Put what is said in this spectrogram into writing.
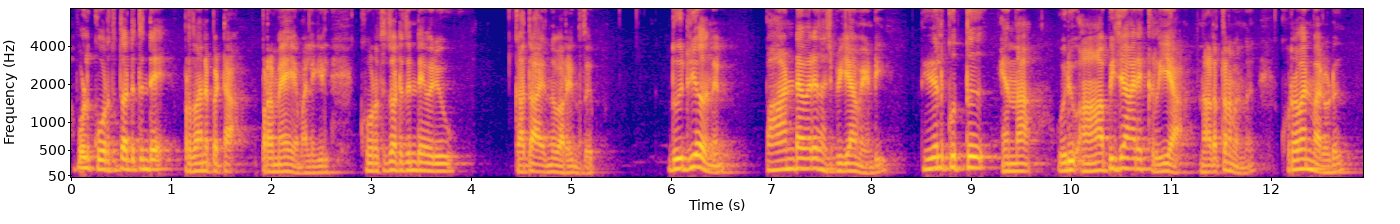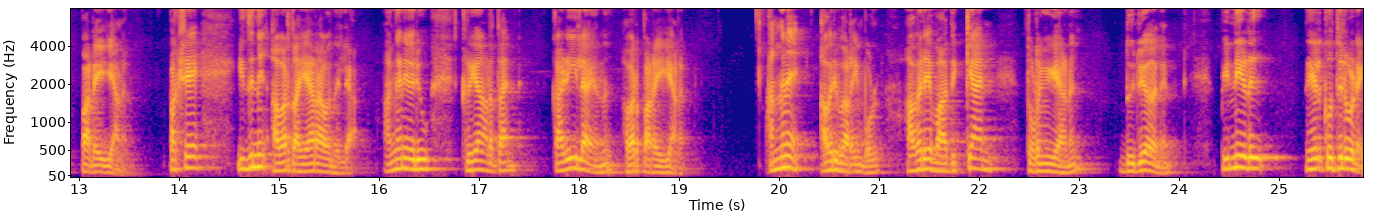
അപ്പോൾ കുറത്തിത്തോറ്റത്തിന്റെ പ്രധാനപ്പെട്ട പ്രമേയം അല്ലെങ്കിൽ കുറത്തിത്തോറ്റത്തിന്റെ ഒരു കഥ എന്ന് പറയുന്നത് ദുര്യോധനൻ പാണ്ഡവരെ നശിപ്പിക്കാൻ വേണ്ടി നിഴൽക്കുത്ത് എന്ന ഒരു ആഭിചാര ക്രിയ നടത്തണമെന്ന് കുറവന്മാരോട് പറയുകയാണ്. പക്ഷേ ഇതിന് അവർ തയ്യാറാവുന്നില്ല. അങ്ങനെ ഒരു ക്രിയ നടത്താൻ കഴിയില്ല എന്ന് അവർ പറയുകയാണ്. അങ്ങനെ അവർ പറയുമ്പോൾ അവരെ വധിക്കാൻ തുടങ്ങുകയാണ് ദുര്യോധനൻ. പിന്നീട് നീൽക്കുത്തിലൂടെ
